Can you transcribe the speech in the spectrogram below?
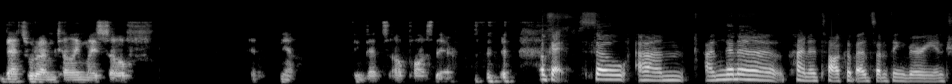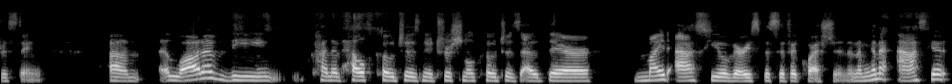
that's what i'm telling myself think that's, I'll pause there. okay. So um, I'm going to kind of talk about something very interesting. Um, a lot of the kind of health coaches, nutritional coaches out there might ask you a very specific question. And I'm going to ask it,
